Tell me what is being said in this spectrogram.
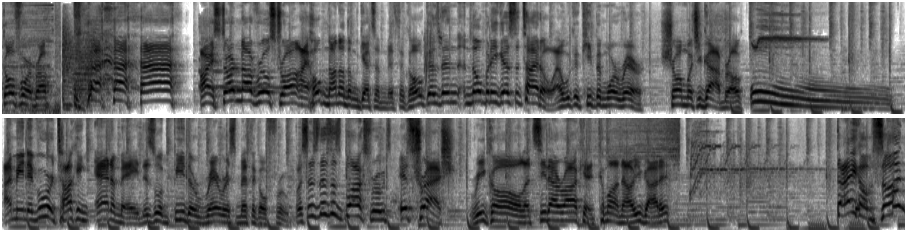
Go for it, bro. All right, starting off real strong. I hope none of them gets a mythical, because then nobody gets the title, and we could keep it more rare. Show them what you got, bro. Ooh. I mean, if we were talking anime, this would be the rarest mythical fruit. But since this is Blox Fruit, it's trash. Rico, let's see that rocket. Come on now, you got it. Damn, son!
